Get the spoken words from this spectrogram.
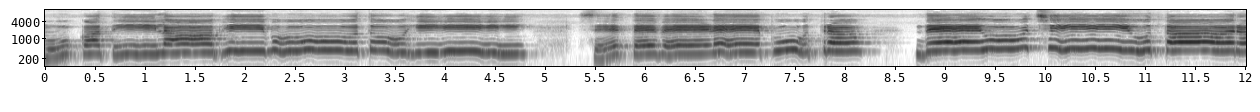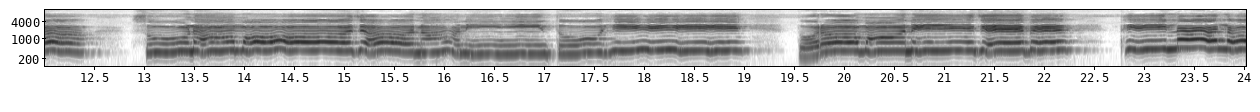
ମୁକତି ଲଭିବୁ ତୁହି ସେତେବେଳେ ପୁ ଦେଉଛି ଉତ୍ତର ଶୁଣ ମୋ ଜନନୀ ତୁହି ତୋର ମନେ ଯେବେ ଥିଲା ଲୋ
